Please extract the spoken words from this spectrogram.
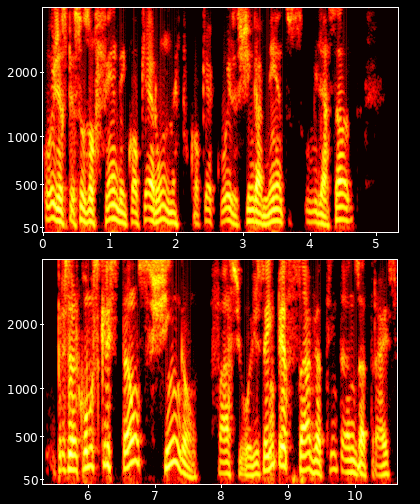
hoje as pessoas ofendem qualquer um, né, por qualquer coisa, xingamentos, humilhação. Impressionante como os cristãos xingam fácil hoje. Isso é impensável há 30 anos atrás,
